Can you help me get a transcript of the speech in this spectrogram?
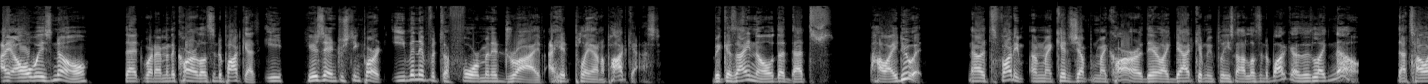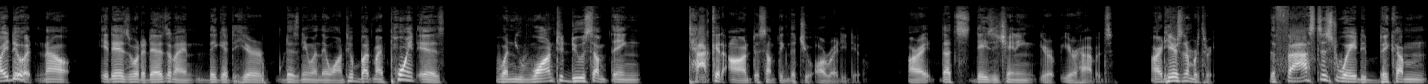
I always know that when I'm in the car, I listen to podcasts. E- Here's the interesting part. Even if it's a four minute drive, I hit play on a podcast because I know that that's how I do it. Now it's funny when my kids jump in my car, they're like, "Dad, can we please not listen to podcasts?" It's like, no, that's how I do it. Now it is what it is, and I, they get to hear Disney when they want to. But my point is, when you want to do something, tack it on to something that you already do. All right, that's daisy chaining your your habits. All right, here's number three. The fastest way to become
